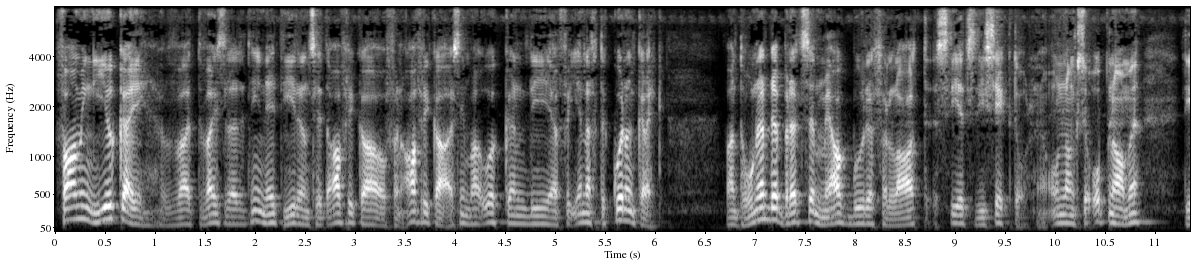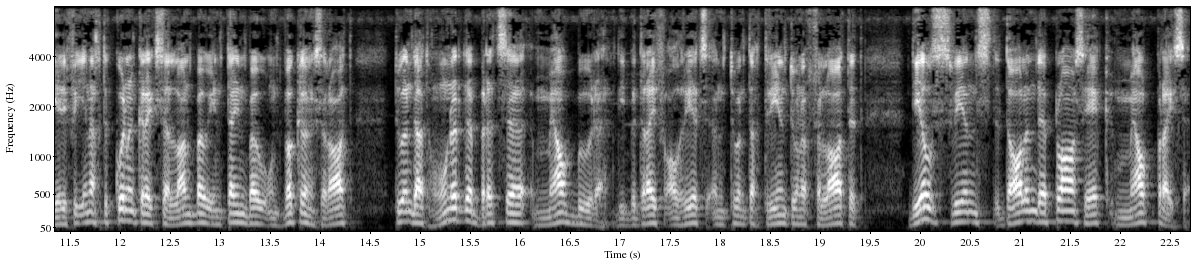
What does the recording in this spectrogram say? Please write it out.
Farming UK wat wys dat dit nie net hier in Suid-Afrika of in Afrika is nie, maar ook in die uh, Verenigde Koninkryk. Want honderde Britse melkbooie verlaat steeds die sektor. 'n Onlangse opname deur die Verenigde Koninkryk se Landbou en Tuinbou Ontwikkelingsraad toon dat honderde Britse melkbooie die bedryf alreeds in 2023 verlaat het, deels weens dalende plaashek melkpryse.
